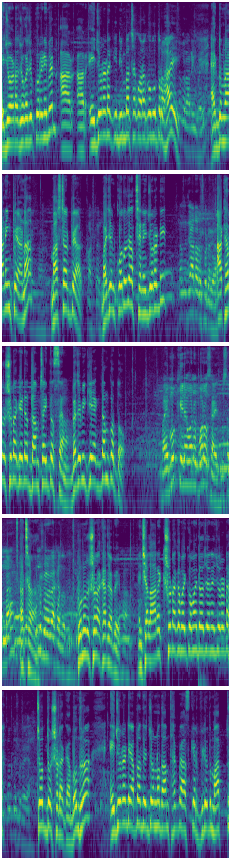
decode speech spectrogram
এই জোড়াটা যোগাযোগ করে নেবেন। আর আর এই জোড়াটা কি ডিম্বাচা করা কবুতর ভাই? একদম রানিং পেয়ার না? মাস্টার পেয়ার ভাইজান কত যাচ্ছেন এই জোড়াটি? আঠারোশো টাকা। এটার দাম চাইতেছেন। বেচে বিক্রি একদম কত? ভাই মুখ খেলে অনেক বড় সাইজ বুঝছেন না? আচ্ছা। পনেরোশো রাখা যাবে। পনেরোশো রাখা যাবে। ইনশাল্লাহ আর একশো টাকা ভাই কমাই দেওয়া যায় এই জোড়াটা? চোদ্দোশো টাকা। বন্ধুরা এই জোড়াটি আপনাদের জন্য দাম থাকবে আজকের ভিডিওতে মাত্র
